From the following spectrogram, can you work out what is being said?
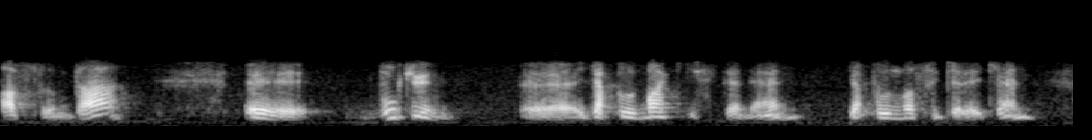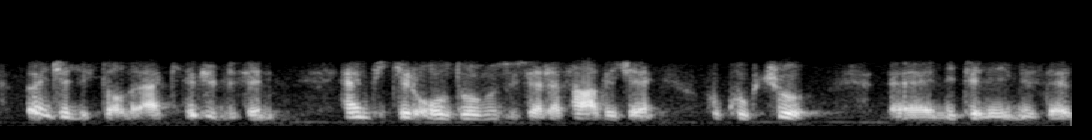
aslında e, bugün e, yapılmak istenen, yapılması gereken öncelikli olarak hepimizin hem fikir olduğumuz üzere sadece hukukçu e, niteliğimizde,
